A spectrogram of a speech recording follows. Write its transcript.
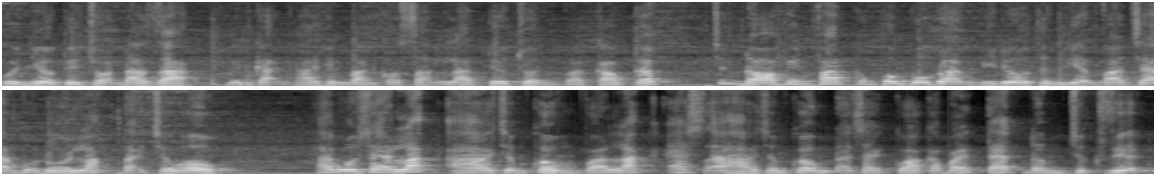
với nhiều tùy chọn đa dạng bên cạnh hai phiên bản có sẵn là tiêu chuẩn và cao cấp. Trước đó VinFast cũng công bố đoạn video thử nghiệm va chạm bộ đôi lắc tại châu Âu. Hai mẫu xe lắc A2.0 và lắc SA2.0 đã trải qua các bài test đâm trực diện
